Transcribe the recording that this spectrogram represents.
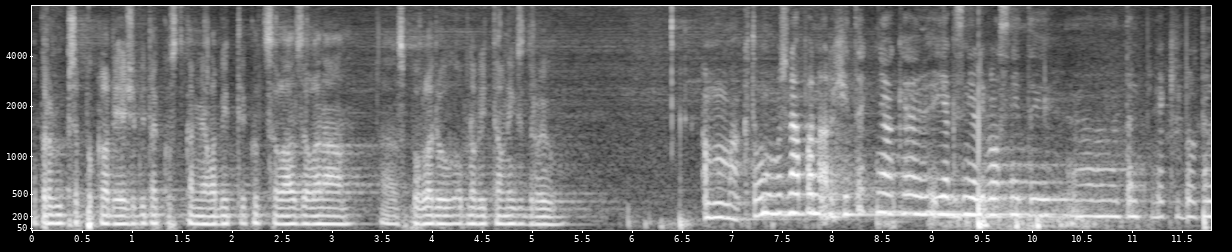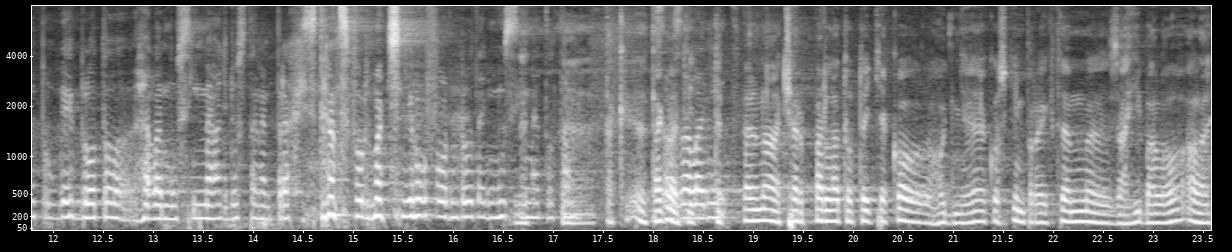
opravdu předpoklad je, že by ta kostka měla být jako celá zelená z pohledu obnovitelných zdrojů. A má k tomu možná pan architekt nějaké, jak zněly vlastně ty ten, jaký byl ten průběh, bylo to, hele, musíme, ať dostaneme prachy z transformačního fondu, tak musíme ne, to tam ne, tak, takhle, ty tepelná čerpadla to teď jako hodně, jako s tím projektem zahýbalo, ale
